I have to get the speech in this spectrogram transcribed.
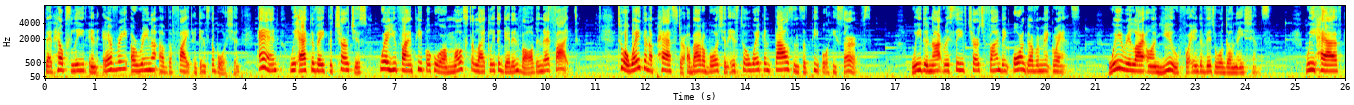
that helps lead in every arena of the fight against abortion, and we activate the churches where you find people who are most likely to get involved in that fight. To awaken a pastor about abortion is to awaken thousands of people he serves. We do not receive church funding or government grants. We rely on you for individual donations. We have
